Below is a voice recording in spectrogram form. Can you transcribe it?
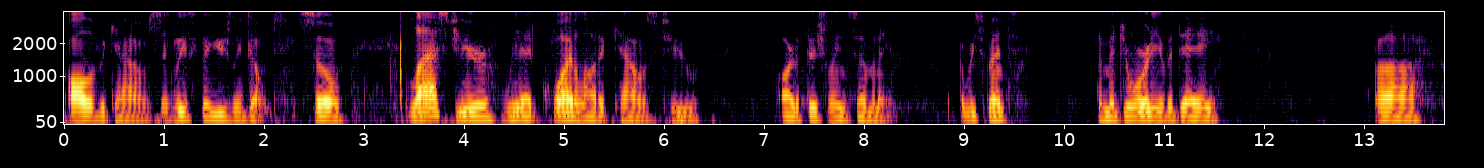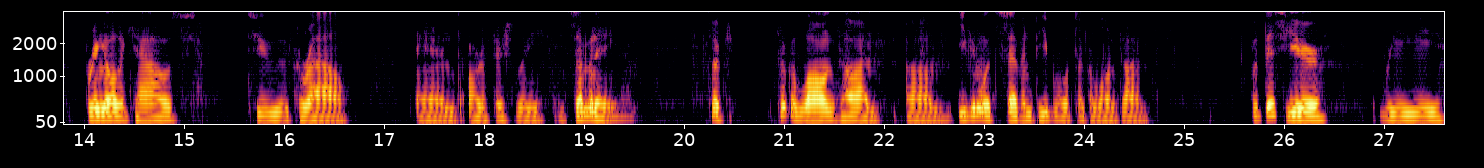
all of the cows. At least they usually don't. So last year we had quite a lot of cows to artificially inseminate. We spent the majority of a day uh, bring all the cows to the corral and artificially inseminating them. Took took a long time. Um, even with seven people, it took a long time. But this year, we,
